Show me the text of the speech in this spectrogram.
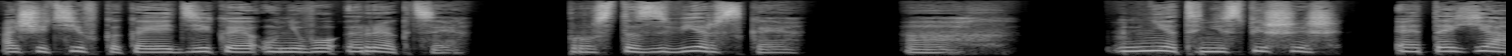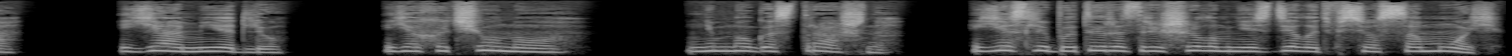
ощутив, какая дикая у него эрекция. Просто зверская. Ах. Нет, не спешишь. Это я. Я медлю. Я хочу, но... Немного страшно. Если бы ты разрешила мне сделать все самой.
